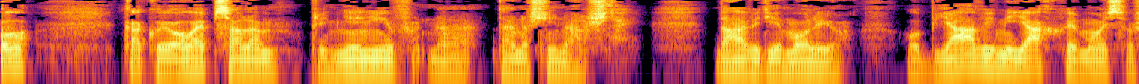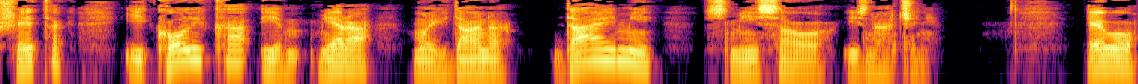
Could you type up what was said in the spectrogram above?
O, kako je ovaj psalam primjenjiv na današnji naraštaj. David je molio, objavi mi Jahve moj svršetak i kolika je mjera mojih dana, daj mi smisao i značenje. Evo,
